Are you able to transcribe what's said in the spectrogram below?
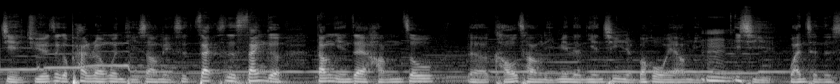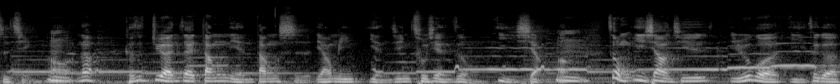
解决这个叛乱问题上面，是在是三个当年在杭州呃考场里面的年轻人，包括王阳明、嗯。一起完成的事情哦。那可是居然在当年当时，阳明眼睛出现这种意象啊、嗯。这种意象其实你如果以这个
